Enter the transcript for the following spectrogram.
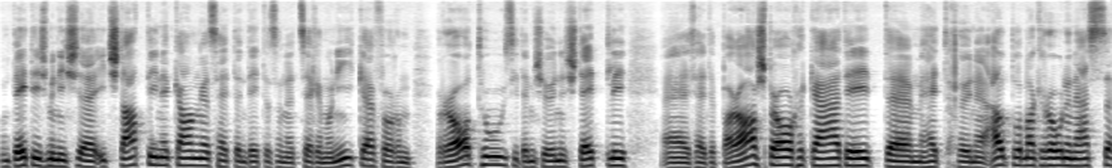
und dort ist man äh, in die Stadt hineingegangen. Es hat dann dort so eine Zeremonie gegeben vor dem Rathaus in dem schönen Städtli. Äh, es hat ein paar Ansprachen gegeben dort. Äh, man konnte Alplermakronen essen.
